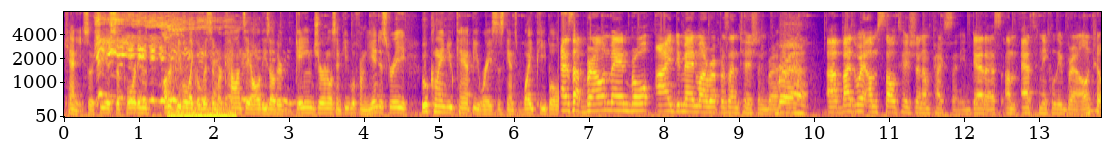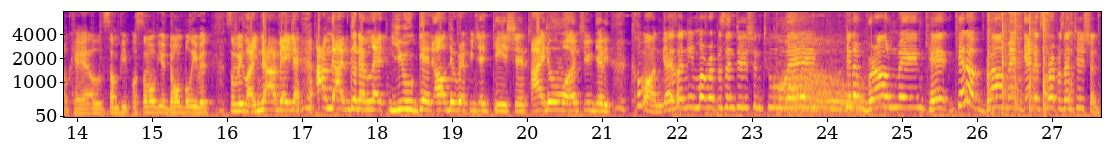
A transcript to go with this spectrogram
Kenney. So she is supporting other people like Alyssa Mercante, all these other game journalists and people from the industry who claim you can't be racist against white people. As a brown man, bro, I demand my representation, bro. Bruh. Uh, by the way, I'm South Asian, I'm Pakistani, deadass, I'm ethnically brown, okay? Uh, some people, some of you don't believe it. Some people like, nah, man, I'm not gonna let you get all the representation. I don't want you getting... Come on, guys, I need more representation too, man. Can a brown man, can, can a brown man get its representation?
